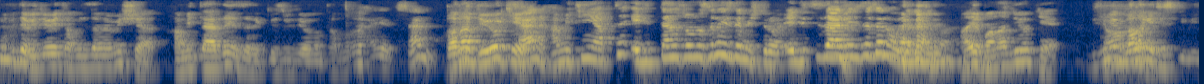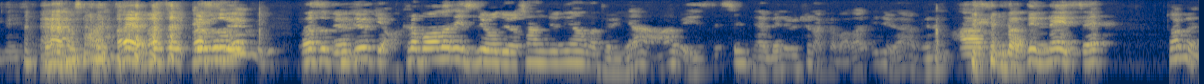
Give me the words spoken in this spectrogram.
Bir de videoyu tam izlememiş ya. Hamitler'de izledik biz videonun tamamını. Hayır sen Bana diyor ki sen Hamit'in yaptığı editten sonrasını izlemiştir o. Editsiz halini izlesen olacak acaba. hayır bana diyor ki Bizim gala gecesi hayır nasıl nasıl Nasıl diyor, nasıl diyor diyor ki akrabalar izliyor diyor sen diyor niye anlatıyorsun ya abi izlesin ya benim bütün akrabalar biliyor abi benim ağzımda dil neyse Tabii.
